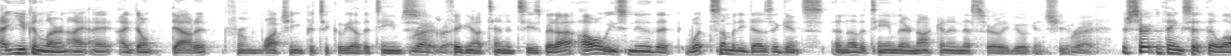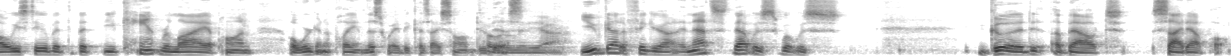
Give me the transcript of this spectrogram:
uh, you can learn. I, I, I don't doubt it from watching particularly other teams, Right, right. figuring out tendencies. But I always knew that what somebody does against another team, they're not going to necessarily do against you. Right. There's certain things that they'll always do, but but you can't rely upon. Oh, we're going to play him this way because I saw him do this. Yeah. You've got to figure out, and that's that was what was good about side out ball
